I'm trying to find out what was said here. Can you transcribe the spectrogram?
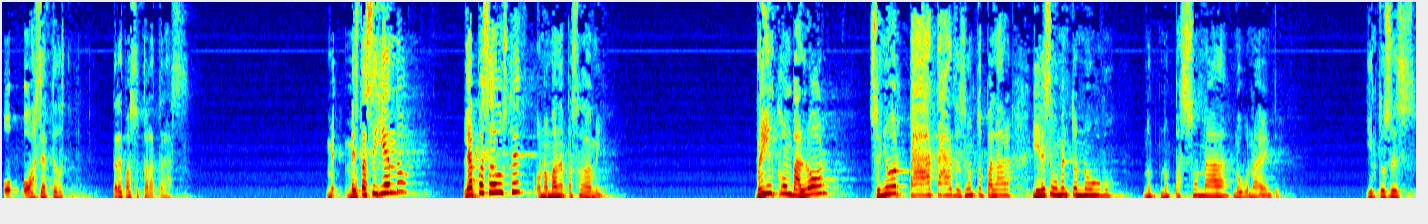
o, hacerte tres pasos para atrás. ¿Me, ¿Me, está siguiendo? ¿Le ha pasado a usted o nomás me ha pasado a mí? Brinco con valor, Señor, ta, Señor, tu palabra, y en ese momento no hubo, no, no pasó nada, no hubo nada. Y entonces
